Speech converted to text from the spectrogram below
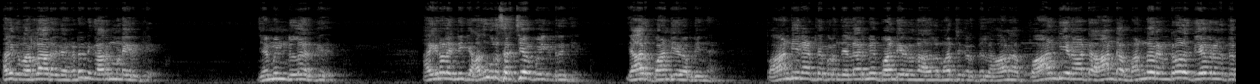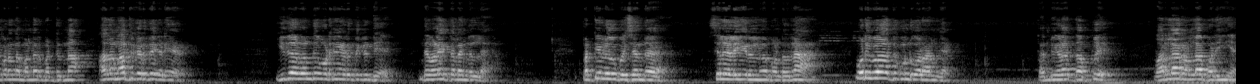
அதுக்கு வரலாறு இருக்காங்கிட்ட இன்றைக்கி அரண்மனை இருக்குது ஜமீன்கள்லாம் இருக்குது அதனால் இன்றைக்கி அது ஒரு சர்ச்சையாக போய்கிட்டு இருக்குது யார் பாண்டியர் அப்படின்னு? பாண்டிய நாட்டில் பிறந்த எல்லாருமே பாண்டியர் தான். அதில் மாற்றுக்கிறது இல்லை. ஆனால் பாண்டிய நாட்டை ஆண்ட மன்னர் என்றால் தேவரனத்தை பிறந்த மன்னர் மட்டும்தான். அதில் மாற்றுக்கிறதே கிடையாது. இதை வந்து உடனே எடுத்துக்கிட்டு இந்த வலைத்தளங்களில் பட்டியல் வகுப்பை சேர்ந்த சில இளைஞர்கள் என்ன பண்ணுறதுன்னா ஒரு விவாதத்தை கொண்டு வராங்க. தம்பிகளா தப்பு. வரலாறு நல்லா படிங்க.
